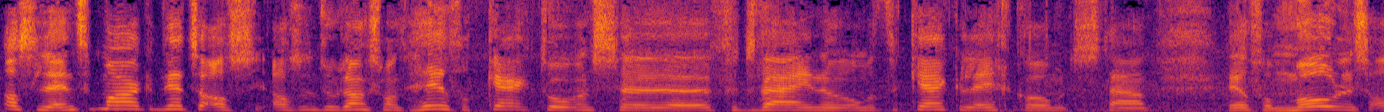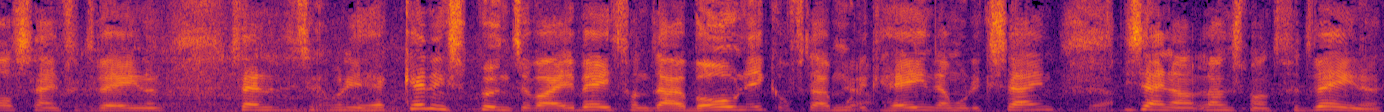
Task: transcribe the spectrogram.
Als landmark, net als, als natuurlijk langzamerhand heel veel kerktorens eh, verdwijnen... omdat de kerken leeg komen te staan. Heel veel molens al zijn verdwenen. Zijn het zeg maar, die herkenningspunten waar je weet van daar woon ik... of daar moet ik heen, daar moet ik zijn. Die zijn dan langzamerhand verdwenen.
